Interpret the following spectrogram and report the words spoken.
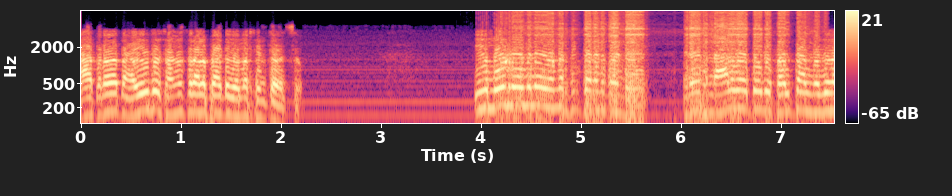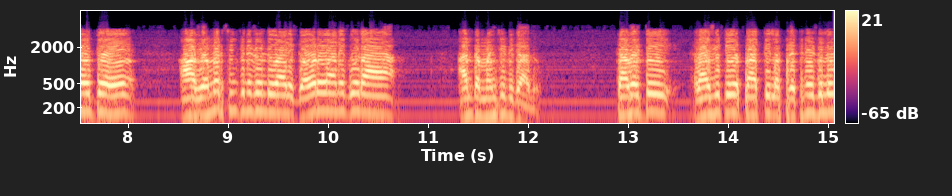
ఆ తర్వాత ఐదు సంవత్సరాల పాటు విమర్శించవచ్చు. ఈ మూడు రోజులే విమర్శించారనుకోండి నాలుగవ తేదీ ఫలితాలు నిజమైతే ఆ విమర్శించినటువంటి వారి గౌరవానికి కూడా అంత మంచిది కాదు. కాబట్టి రాజకీయ పార్టీల ప్రతినిధులు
